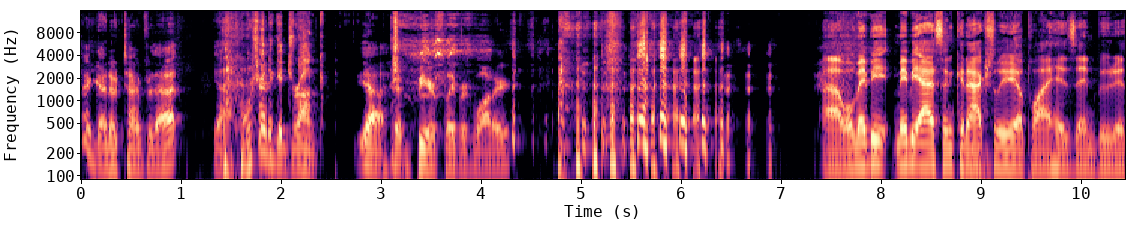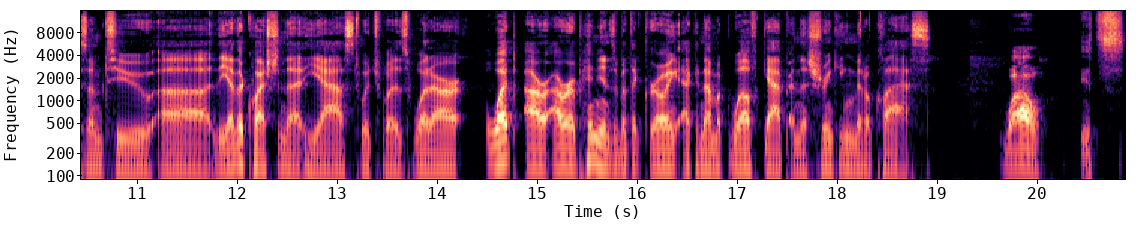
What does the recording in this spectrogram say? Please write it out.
I ain't got no time for that. Yeah, we're trying to get drunk. Yeah, beer flavored water. Uh, well, maybe maybe Addison can actually apply his Zen Buddhism to uh, the other question that he asked, which was what are what are our opinions about the growing economic wealth gap and the shrinking middle class? Wow. It's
